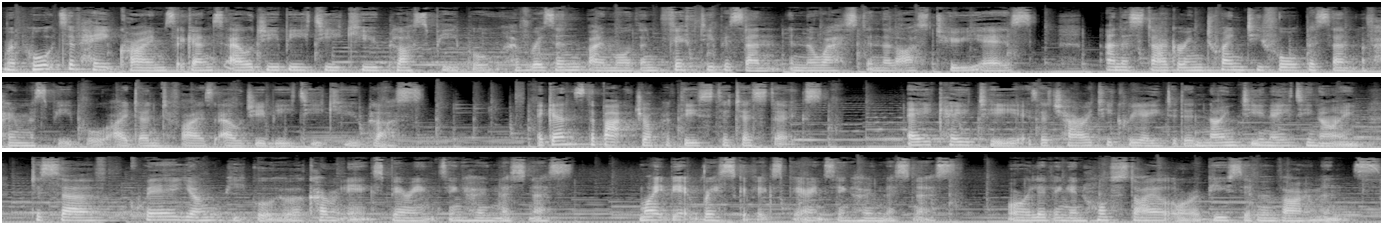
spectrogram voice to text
Reports of hate crimes against LGBTQ people have risen by more than 50% in the West in the last two years, and a staggering 24% of homeless people identify as LGBTQ. Against the backdrop of these statistics, AKT is a charity created in 1989 to serve queer young people who are currently experiencing homelessness, might be at risk of experiencing homelessness, or are living in hostile or abusive environments.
